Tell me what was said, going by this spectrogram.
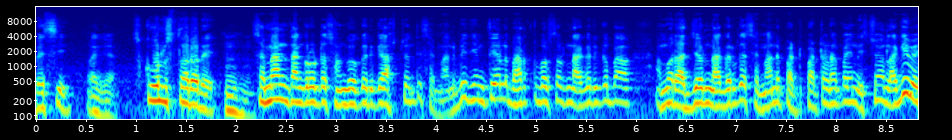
ବେଶୀ ଆଜ୍ଞା ସ୍କୁଲ ସ୍ତରରେ ସେମାନେ ତାଙ୍କର ଗୋଟେ ସଂଘ କରିକି ଆସୁଛନ୍ତି ସେମାନେ ବି ଯେମିତି ହେଲେ ଭାରତବର୍ଷର ନାଗରିକ ବା ଆମ ରାଜ୍ୟର ନାଗରିକ ସେମାନେ ପାଠ ପାଠଣା ପାଇଁ ନିଶ୍ଚୟ ଲାଗିବେ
